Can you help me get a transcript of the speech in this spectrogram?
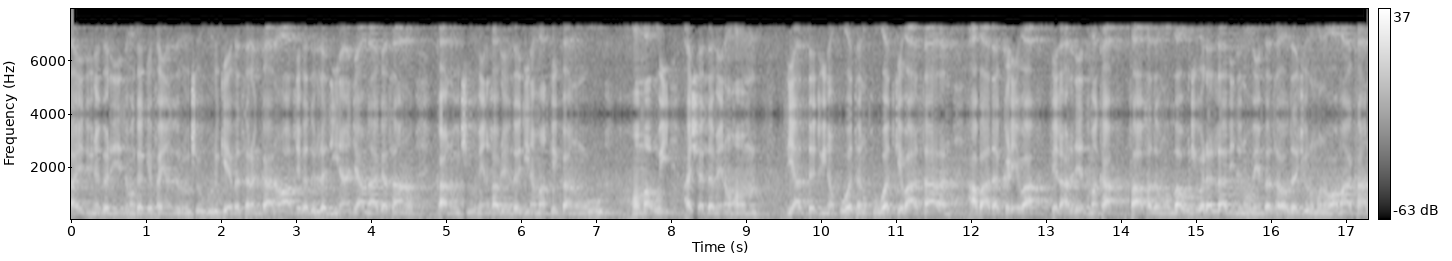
آيا دوی نه ګرځي ځمکه کې فينظرو چې وګوري کيف څرنګه کان عاقبة الذين انجام د هغه کسانو کانو چې وو من قبلهم د دوی نه مخکې کانو وو هم هغوی اشد منهم زیات د دوی نه قوتن قوت کې واثارا آباده کړې وه فی الارض ځمکه فاخذهم الله ونیول الله بذنوبهم په سبب د جرمونو وما کان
